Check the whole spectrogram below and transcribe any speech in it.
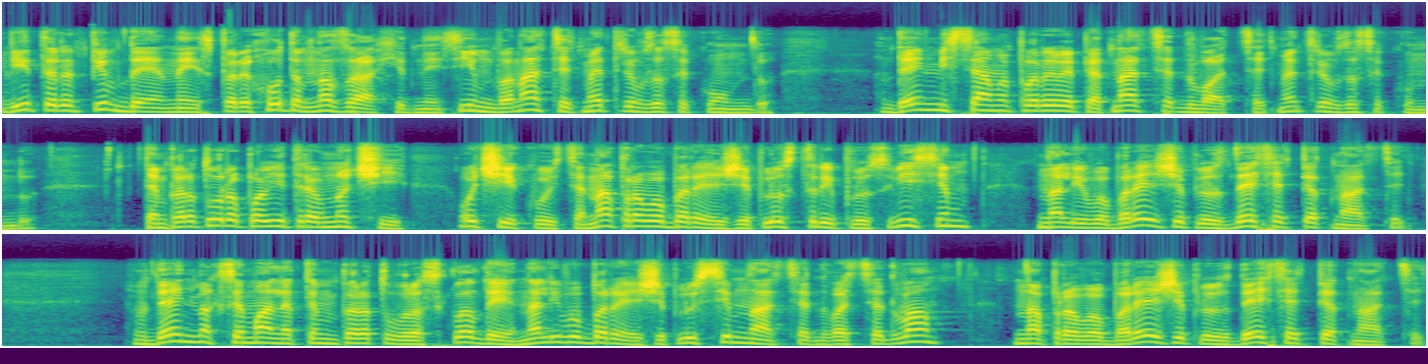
Вітер південний з переходом на західний 7-12 метрів за секунду. Вдень місцями пориви 15-20 метрів за секунду. Температура повітря вночі очікується на правобережжі плюс 3 плюс 8, на лівобережжі плюс 10-15. Вдень максимальна температура складе на лівобережжі плюс 17-22, на правобережжі плюс 10-15.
